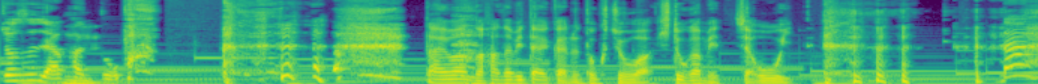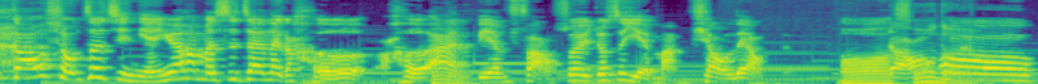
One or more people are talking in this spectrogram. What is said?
就是人很多吧。台湾の花火大会の特徴は人がめっちゃ多い。但高雄这几年，因为他们是在那个河河岸边放，所以就是也蛮漂亮的。ああ、然そうなんや。后，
